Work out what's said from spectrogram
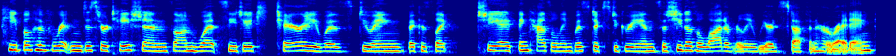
people have written dissertations on what CJ Cherryh was doing because like she I think has a linguistics degree and so she does a lot of really weird stuff in her writing.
